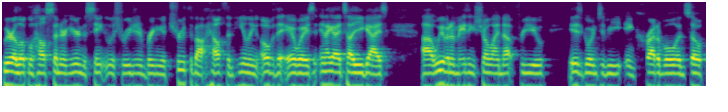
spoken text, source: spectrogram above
We are a local health center here in the St. Louis region, bringing a truth about health and healing over the airways. And I got to tell you guys, uh, we have an amazing show lined up for you. It is going to be incredible. And so,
